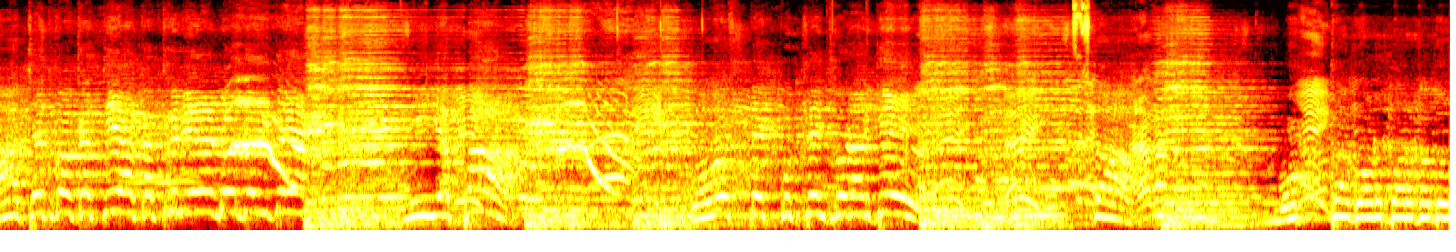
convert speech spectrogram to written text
ఆ చేతికో కత్తి ఆ కత్తికి నేనంటూ జరిగితే నీ అప్ప దోస్తే కుట్టించుకోవడానికి ఒక్క గోడ దొరకదు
